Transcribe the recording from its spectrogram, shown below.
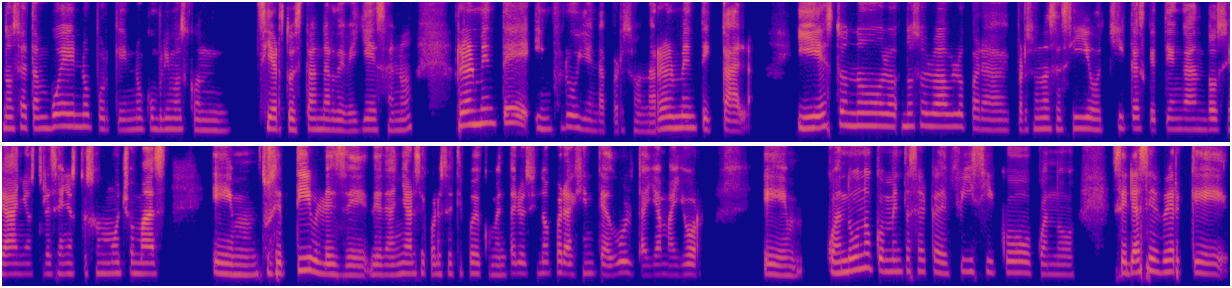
no sea tan bueno porque no cumplimos con cierto estándar de belleza, ¿no? Realmente influye en la persona, realmente cala. Y esto no, no solo hablo para personas así o chicas que tengan 12 años, 13 años, que son mucho más em, susceptibles de, dañarse con este tipo de comentarios, sino para gente adulta, ya mayor. Em, cuando uno comenta acerca de físico, cuando se le hace ver que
